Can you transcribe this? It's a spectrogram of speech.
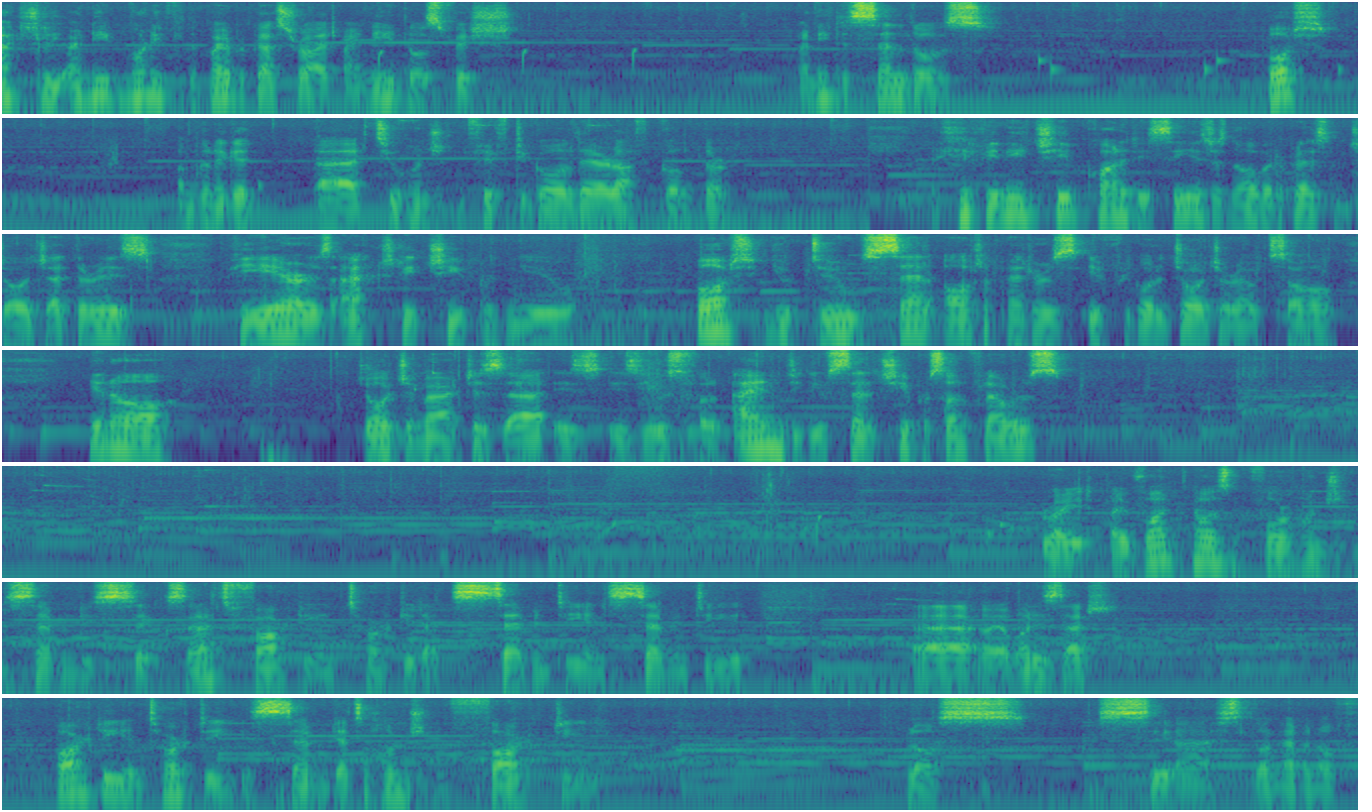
Actually, I need money for the fiberglass rod. I need those fish. I need to sell those. But, I'm gonna get uh, 250 gold there off Gunther. if you need cheap quality seeds, there's no better place in Joja. There is. Pierre is actually cheaper than you. But you do sell auto petters if we go to Joja route, so, you know, Joja Mart is, uh, is, is useful. And you sell cheaper sunflowers. Right, I have 1,476, so that's 40 and 30, that's 70 and 70. Uh, oh yeah, what is that? 40 and 30 is 70, that's 140. Plus, see, I still don't have enough.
